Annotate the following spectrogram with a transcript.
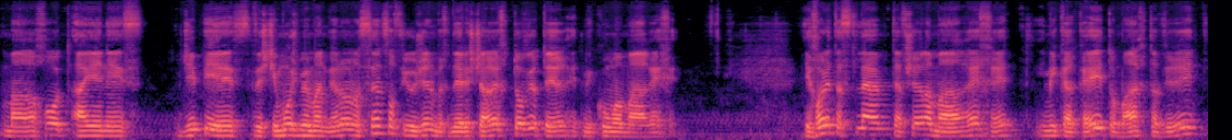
מערכות INS, GPS ושימוש במנגנון ה-Sensor Fusion בכדי לשערך טוב יותר את מיקום המערכת. יכולת הסלאם תאפשר למערכת, אם היא קרקעית או מערכת אווירית,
